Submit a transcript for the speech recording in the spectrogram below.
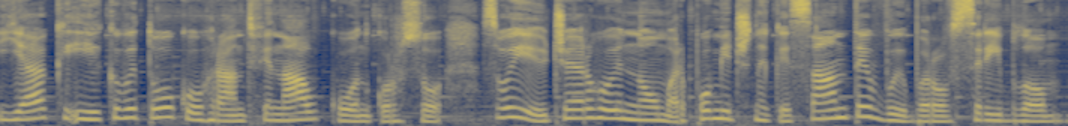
як і квиток у гранд-фінал конкурсу. Своєю чергою номер помічники Санти виборов срібло.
